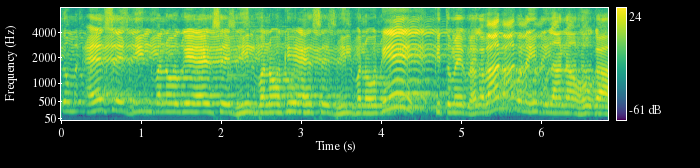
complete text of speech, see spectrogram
तुम ऐसे भील बनोगे, ऐसे भील बनोगे, ऐसे भील बनोगे कि तुम्हें भगवान को नहीं बुलाना होगा।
